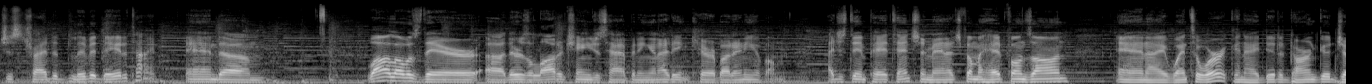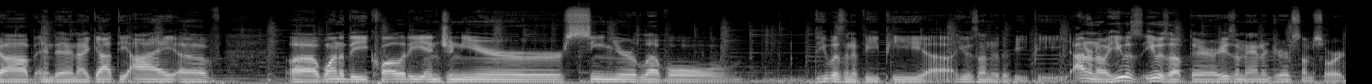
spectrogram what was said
just tried to live it day at a time. And um, while I was there, uh, there was a lot of changes happening, and I didn't care about any of them. I just didn't pay attention, man. I just put my headphones on, and I went to work, and I did a darn good job. And then I got the eye of uh, one of the quality engineer senior level he wasn't a VP. Uh, he was under the VP. I don't know. He was he was up there. He's a manager of some sort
